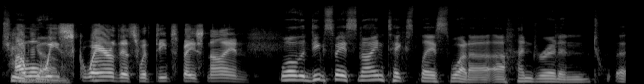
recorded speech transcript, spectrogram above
Chewed gum. How will we square this with Deep Space Nine? Well, the Deep Space Nine takes place what a, a hundred and tw- uh,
